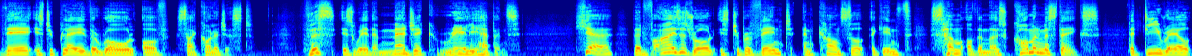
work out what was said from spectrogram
there is to play the role of psychologist. This is where the magic really happens. Here, the advisor's role is to prevent and counsel against some of the most common mistakes that derail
